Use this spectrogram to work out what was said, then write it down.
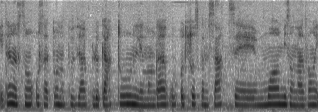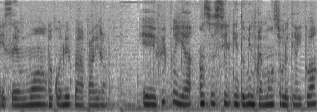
Et dès l'instant où ça tourne un peu vers le cartoon, les mangas ou autre chose comme ça, c'est moins mis en avant et c'est moins reconnu par, par les gens. Et vu qu'il y a un seul style qui domine vraiment sur le territoire,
